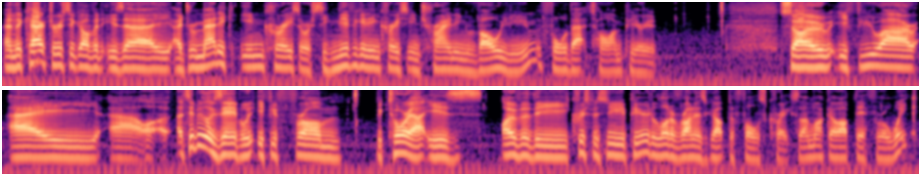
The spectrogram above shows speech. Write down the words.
And the characteristic of it is a, a dramatic increase or a significant increase in training volume for that time period. So if you are a, uh, a typical example, if you're from Victoria, is over the Christmas New Year period, a lot of runners go up to Falls Creek. So they might go up there for a week.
